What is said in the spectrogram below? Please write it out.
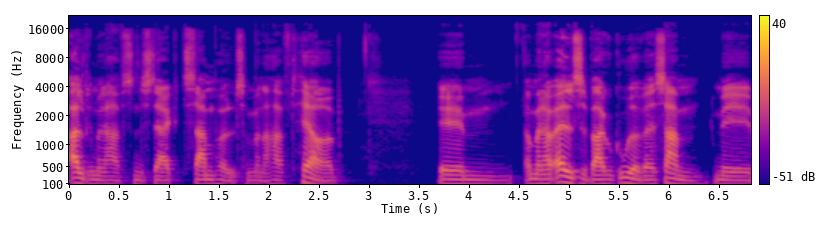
aldrig, man har haft sådan et stærkt sammenhold, som man har haft heroppe. Øhm, og man har jo altid bare kunne gå ud og være sammen med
